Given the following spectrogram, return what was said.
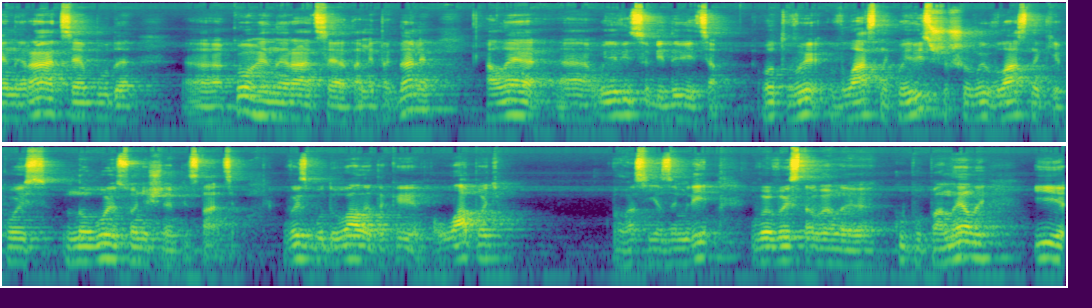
генерація буде, е, когенерація там і так далі. Але уявіть собі, дивіться, от ви власник, уявіть, що ви власник якоїсь нової сонячної підстанції. Ви збудували такий лапоть, у вас є землі, ви виставили купу панелей і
